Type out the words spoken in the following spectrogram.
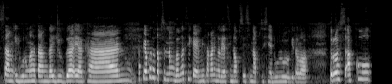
sang ibu rumah tangga juga ya kan. Tapi aku tetap seneng banget sih kayak misalkan ngelihat sinopsis-sinopsisnya dulu gitu loh. Terus aku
